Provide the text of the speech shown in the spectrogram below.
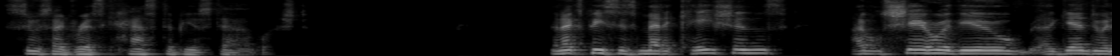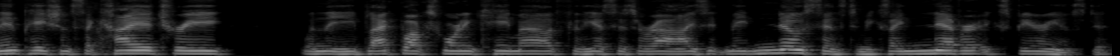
suicide risk has to be established. The next piece is medications. I will share with you, again, do an inpatient psychiatry when the black box warning came out for the SSRIs, it made no sense to me because I never experienced it.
